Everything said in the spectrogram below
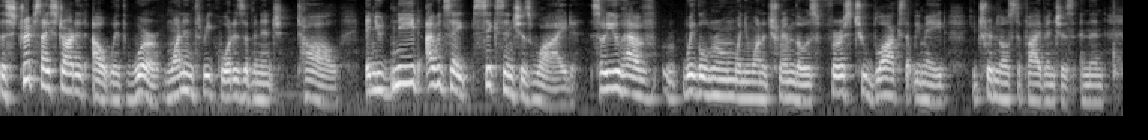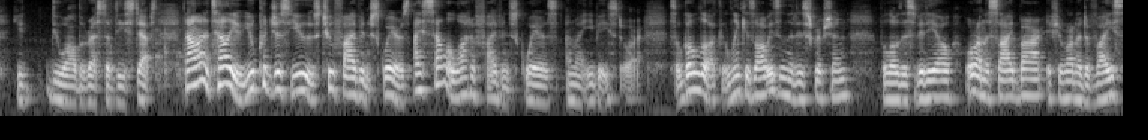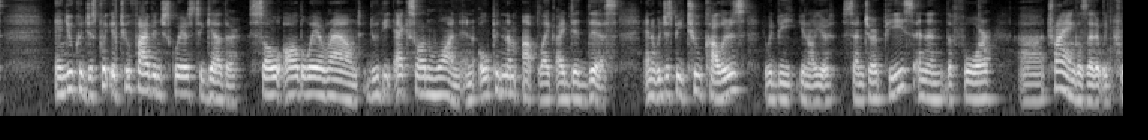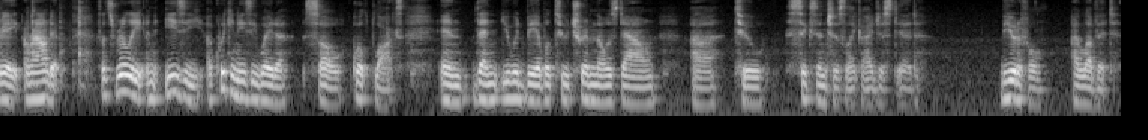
The strips I started out with were one and three quarters of an inch tall. And you'd need, I would say, six inches wide. So you have wiggle room when you want to trim those first two blocks that we made. You trim those to five inches and then you do all the rest of these steps. Now I want to tell you, you could just use two five inch squares. I sell a lot of five inch squares on my eBay store. So go look. The link is always in the description below this video or on the sidebar if you're on a device. And you could just put your two five inch squares together, sew all the way around, do the X on one and open them up like I did this. And it would just be two colors. It would be, you know, your center piece and then the four uh, triangles that it would create around it. So it's really an easy, a quick and easy way to sew quilt blocks. And then you would be able to trim those down uh, to six inches like I just did. Beautiful. I love it.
